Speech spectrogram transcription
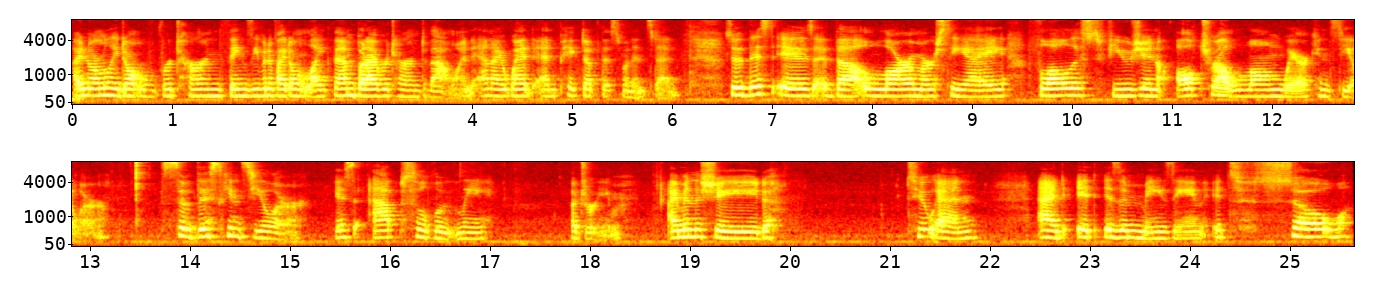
I normally don't return things even if I don't like them, but I returned that one and I went and picked up this one instead. So this is the Laura Mercier Flawless Fusion Ultra Long Wear Concealer. So this concealer is absolutely a dream. I'm in the shade 2N and it is amazing. It's so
